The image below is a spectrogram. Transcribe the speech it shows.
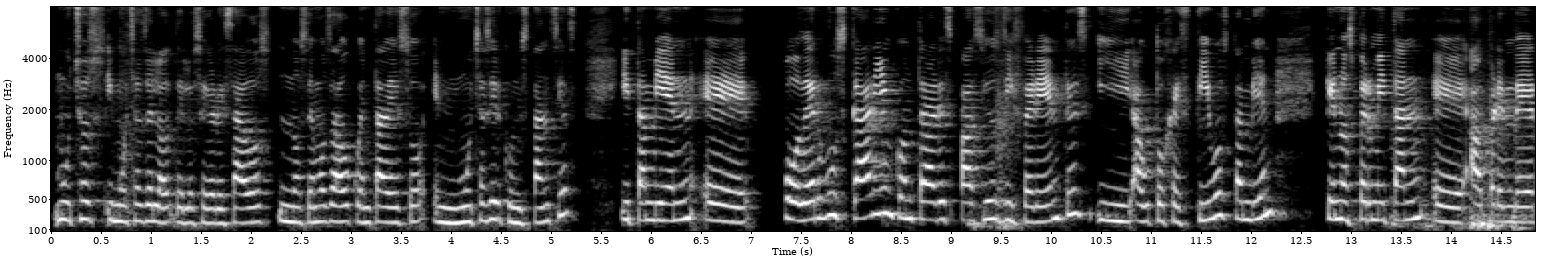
Muchos y muchas de, de los egresados nos hemos dado cuenta de eso en muchas circunstancias y también... Eh, poder buscar y encontrar espacios diferentes y autogestivos también que nos permitan eh, aprender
